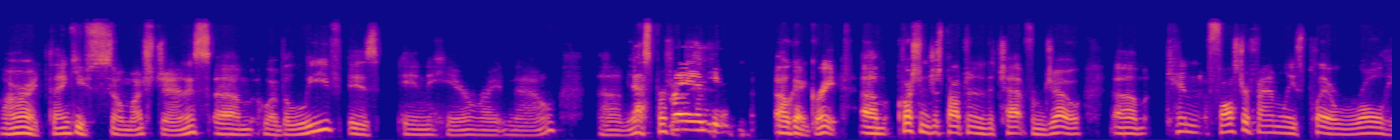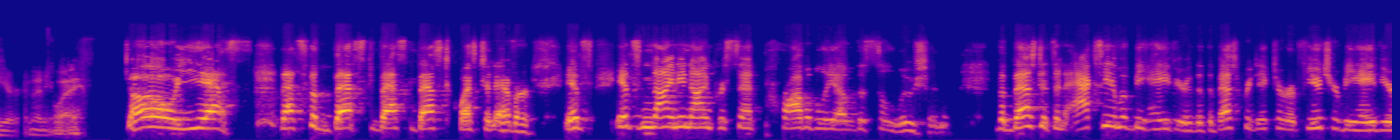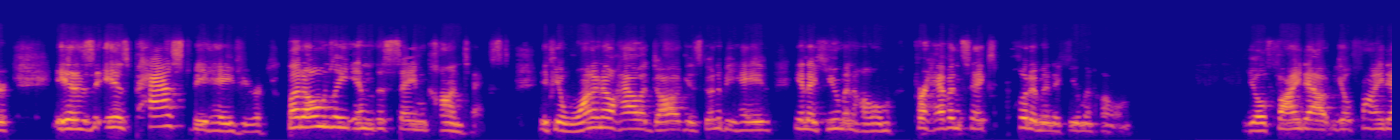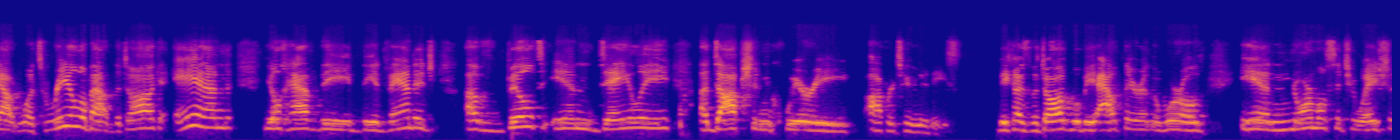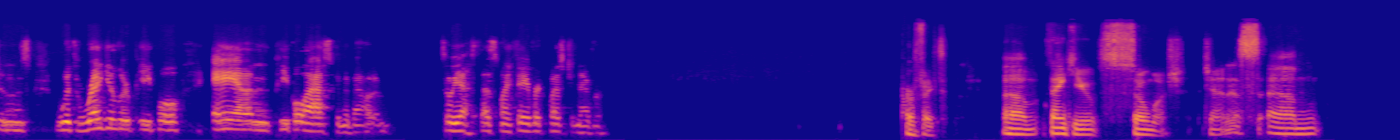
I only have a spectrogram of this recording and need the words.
All right. Thank you so much, Janis, um, who I believe is in here right now. Um, yes, perfect. I am here. Okay, great. Um, question just popped into the chat from Joe. Um, can foster families play a role here in any way? Oh yes, that's the best, best, best question ever. It's it's 99% probably of the solution. The best, it's an axiom of behavior that the best predictor of future behavior is is past behavior, but only in the same context. If you want to know how a dog is going to behave in a human home, for heaven's sakes, put him in a human home you'll find out you'll find out what's real about the dog and you'll have the the advantage of built-in daily adoption query opportunities because the dog will be out there in the world in normal situations with regular people and people asking about him. So yes that's my favorite question ever. Perfect. Um, thank you so much Janis. Um,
